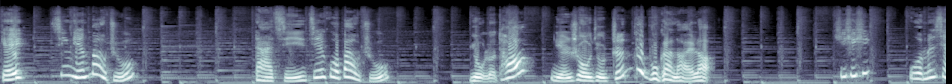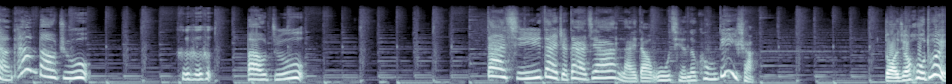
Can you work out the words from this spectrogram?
给新年爆竹。大奇接过爆竹，有了它，年兽就真的不敢来了。嘿嘿嘿，我们想看爆竹。呵呵呵，爆竹。大奇带着大家来到屋前的空地上，大家后退。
